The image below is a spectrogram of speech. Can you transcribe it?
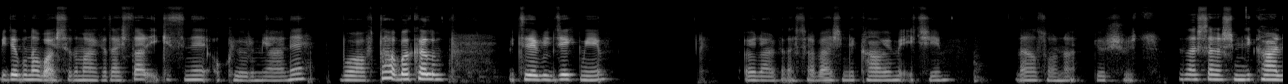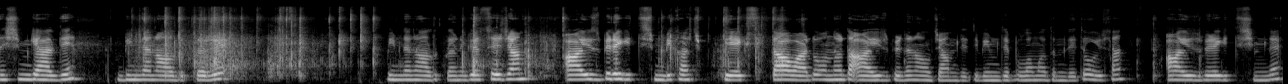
Bir de buna başladım arkadaşlar. İkisini okuyorum yani. Bu hafta bakalım bitirebilecek miyim? Öyle arkadaşlar. Ben şimdi kahvemi içeyim. Daha sonra görüşürüz. Arkadaşlar şimdi kardeşim geldi. Bim'den aldıkları Bim'den aldıklarını göstereceğim. A101'e gitti şimdi birkaç bir eksik daha vardı. Onları da A101'den alacağım dedi. Bim'de bulamadım dedi. O yüzden A101'e gitti şimdi.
